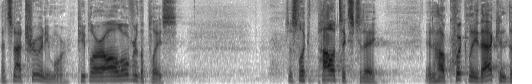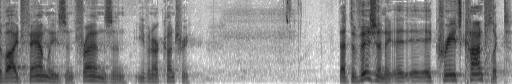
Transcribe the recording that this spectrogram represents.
that's not true anymore. People are all over the place. Just look at politics today and how quickly that can divide families and friends and even our country. That division, it, it, it creates conflict.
